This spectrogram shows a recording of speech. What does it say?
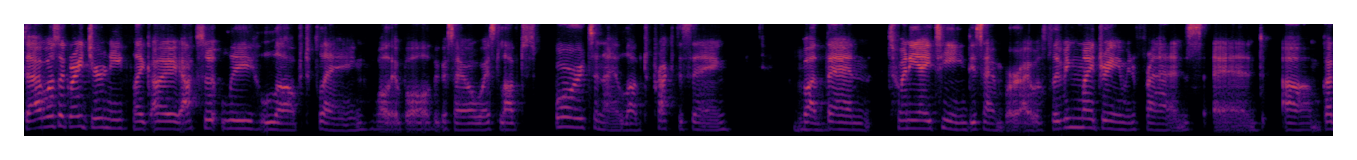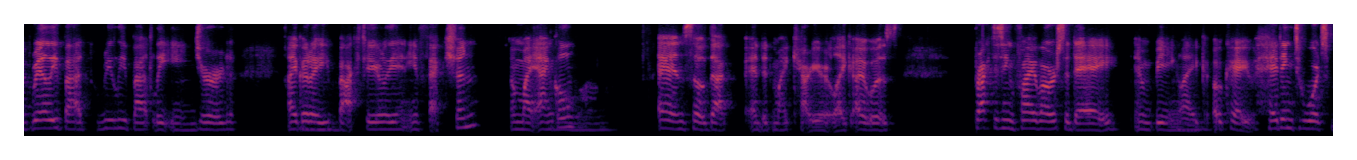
that was a great journey. Like I absolutely loved playing volleyball because I always loved sports and I loved practicing. Mm-hmm. But then 2018 December, I was living my dream in France and um, got really bad, really badly injured. I got mm-hmm. a bacterial infection on my ankle. Oh, wow. And so that ended my career. Like I was practicing five hours a day and being like, mm-hmm. okay, heading towards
